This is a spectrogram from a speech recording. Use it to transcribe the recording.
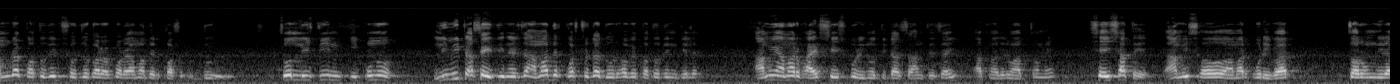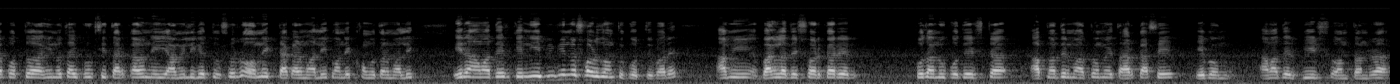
আমরা কতদিন সহ্য করার পরে আমাদের কষ্ট চল্লিশ দিন কি কোনো লিমিট আছে এই দিনের যে আমাদের কষ্টটা দূর হবে কতদিন গেলে? আমি আমার ভাইয়ের শেষ পরিণতিটা জানতে চাই আপনাদের মাধ্যমে। সেই সাথে আমি সহ আমার পরিবার চরম নিরাপত্তাহীনতায় ভুগছি, তার কারণে এই আওয়ামী লীগের দোষরও অনেক টাকার মালিক, অনেক ক্ষমতার মালিক। এরা আমাদেরকে নিয়ে বিভিন্ন ষড়যন্ত্র করতে পারে। আমি বাংলাদেশ সরকারের উপদেষ্টা আপনাদের মাধ্যমে তার কাছে এবং আমাদের বীর সন্তানরা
